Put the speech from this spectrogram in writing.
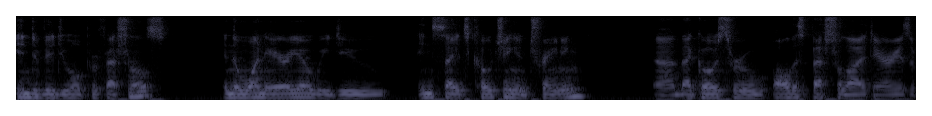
individual professionals. In the one area, we do insights coaching and training. Uh, that goes through all the specialized areas of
